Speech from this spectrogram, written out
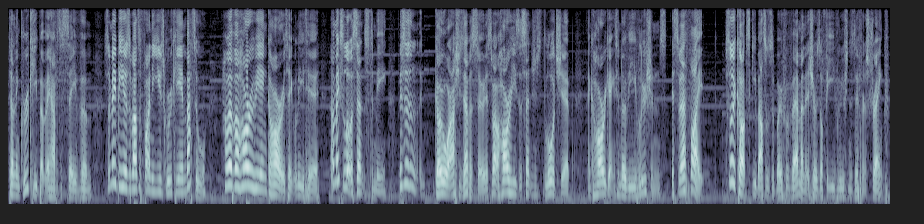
telling Grookey that they have to save them. So maybe he was about to finally use Grookey in battle. However, Haruhi and Koharu take the lead here. That makes a lot of sense to me. This isn't Go or Ash's episode, it's about Haruhi's ascension to the lordship, and Koharu getting to know the evolutions. It's their fight. So Katsuki battles with both of them, and it shows off the evolution's different strength.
